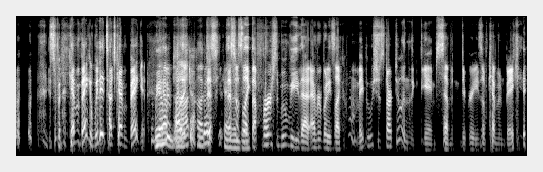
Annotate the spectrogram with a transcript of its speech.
Kevin Bacon, we didn't touch Kevin Bacon. We never have touched not Kevin This Bacon. this was like the first movie that everybody's like, hmm, maybe we should start doing the game Seven Degrees of Kevin Bacon.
